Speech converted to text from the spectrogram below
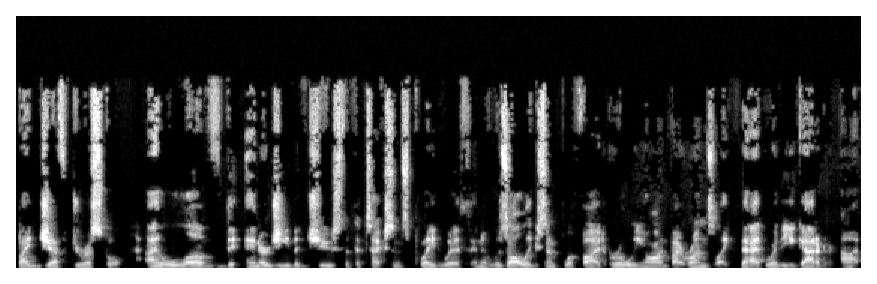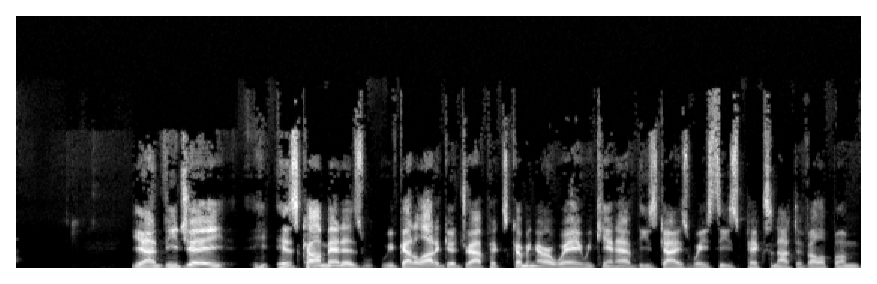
by Jeff Driskel. I love the energy, the juice that the Texans played with, and it was all exemplified early on by runs like that, whether you got it or not. Yeah, and VJ, his comment is, "We've got a lot of good draft picks coming our way. We can't have these guys waste these picks and not develop them."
